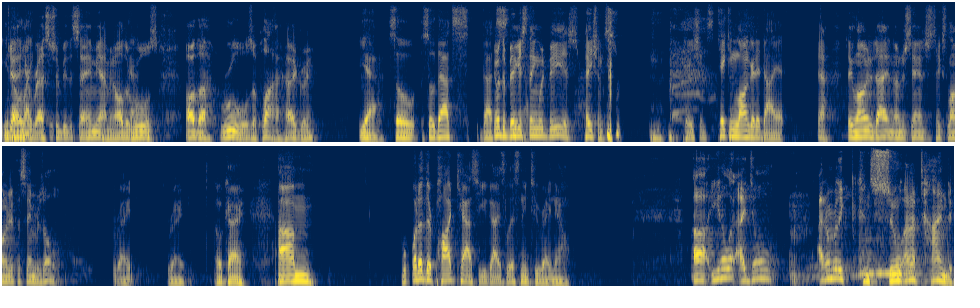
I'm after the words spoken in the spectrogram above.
You yeah, know, like rest should be the same. Yeah, I mean all the yeah. rules, all the rules apply. I agree. Yeah. So so that's that's. You know what the biggest yeah. thing would be is patience. patience, taking longer to diet. Yeah, taking longer to diet and understand it just takes longer to get the same result. Right. Right. Okay. Um, what other podcasts are you guys listening to right now? Uh, you know what? I don't. I don't really consume. I don't have time to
